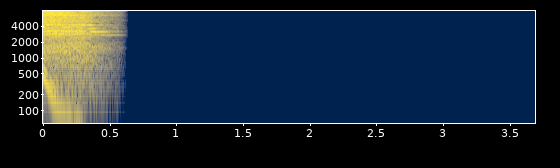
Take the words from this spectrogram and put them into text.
Oh!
